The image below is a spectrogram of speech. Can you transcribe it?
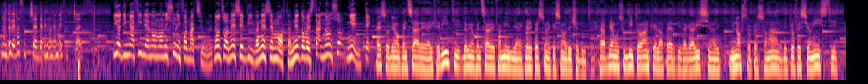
non doveva succedere, non è mai successo. Io di mia figlia non ho nessuna informazione, non so né se è viva né se è morta né dove sta, non so niente. Adesso dobbiamo pensare ai feriti, dobbiamo pensare alle famiglie delle persone che sono decedute. Abbiamo subito anche la perdita gravissima di, nostro personale, dei professionisti.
